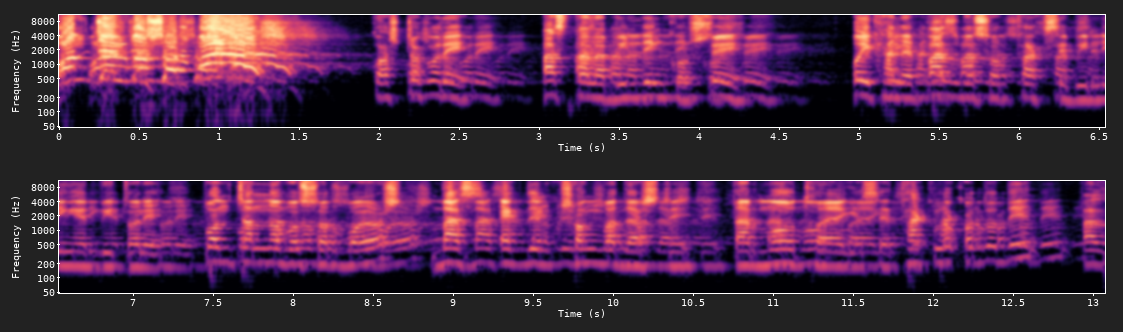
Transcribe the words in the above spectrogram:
পঞ্চাশ বছর বয়স, কষ্ট করে পাঁচতলা বিল্ডিং করছে ওইখানে পাঁচ বছর থাকছে বিল্ডিং এর ভিতরে। পঞ্চান্ন বছর বয়স। বাস একদিন সংবাদ আসছে তার মত হয়ে গেছে। থাকল কতদিন? পাঁচ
